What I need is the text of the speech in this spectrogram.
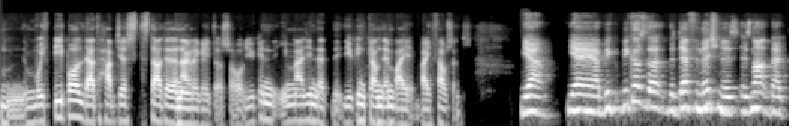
mm, with people that have just started an aggregator. So you can imagine that you can count them by, by thousands. Yeah, yeah, yeah. because the, the definition is, is not that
